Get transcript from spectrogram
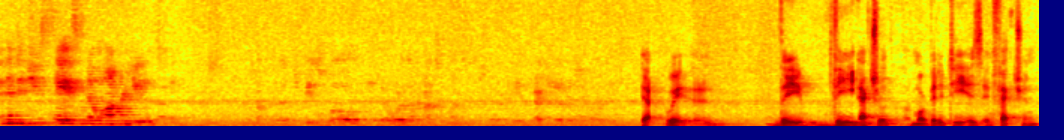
And then did you say it's no longer used? Something that's feasible, you know, what are the consequences, the infection or something? Yeah, we, uh, the, the actual morbidity is infection,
